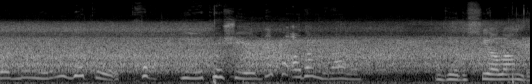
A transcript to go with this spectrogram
bilmiyorum Deko. Çok diye köşeye. Deko adamdır abi. gerisi yalandı.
